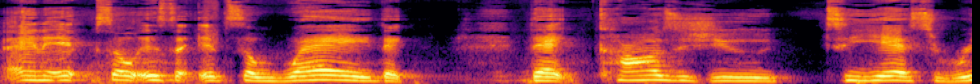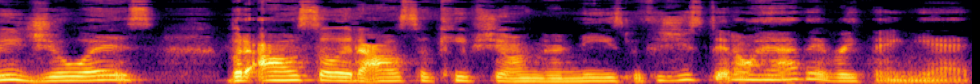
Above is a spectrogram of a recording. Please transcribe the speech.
And it, so it's a, it's a way that, that causes you to, yes, rejoice, but also it also keeps you on your knees because you still don't have everything yet.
